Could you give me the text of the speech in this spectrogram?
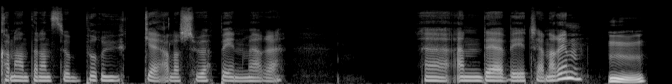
kan ha en tendens til å bruke eller kjøpe inn mer eh, enn det vi tjener inn. Mm.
